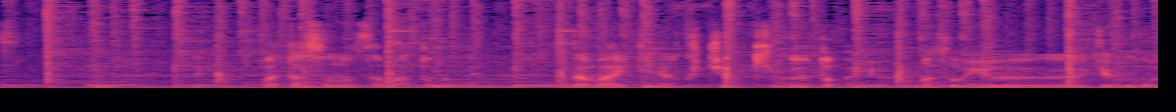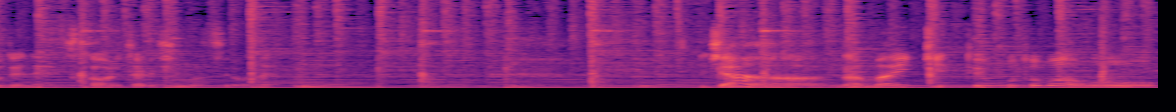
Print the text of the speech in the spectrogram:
す。またその様とかね生意気な口を聞くとかいう、まあ、そういう熟語でね使われたりしますよね。じゃあ生意気っていう言葉を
